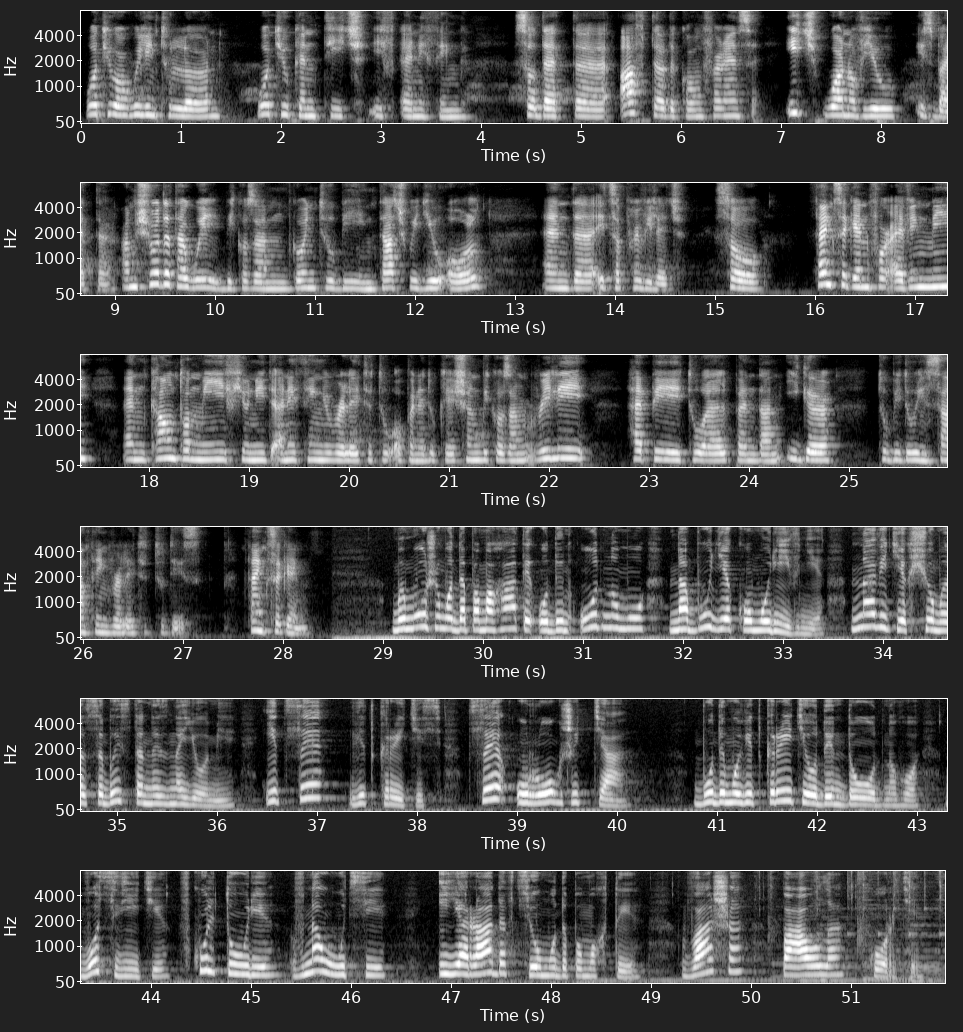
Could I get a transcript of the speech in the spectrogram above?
what you are willing to learn, what you can teach, if anything, so that uh, after the conference, each one of you is better. I'm sure that I will because I'm going to be in touch with you all, and uh, it's a privilege. So, thanks again for having me, and count on me if you need anything related to open education because I'm really happy to help and I'm eager to be doing something related to this. Thanks again. Ми можемо допомагати один одному на будь-якому рівні, навіть якщо ми особисто не знайомі. І це відкритість, це урок життя. Будемо відкриті один до одного в освіті, в культурі, в науці. І я рада в цьому допомогти. Ваша Паула Корті.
